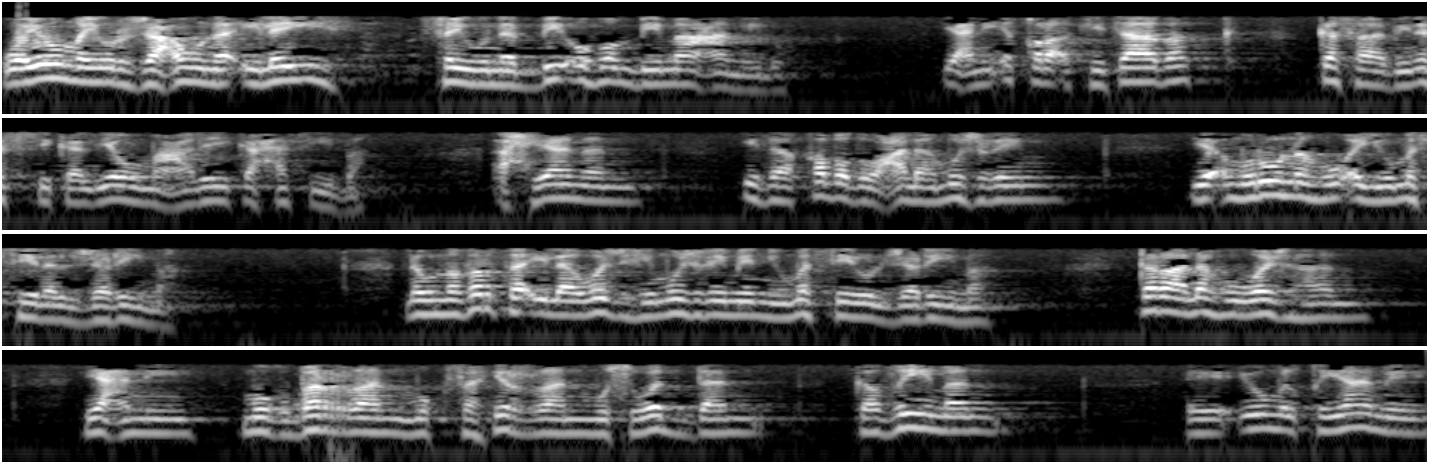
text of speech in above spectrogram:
ويوم يرجعون إليه فينبئهم بما عملوا. يعني اقرأ كتابك كفى بنفسك اليوم عليك حسيبا أحيانا إذا قبضوا على مجرم يأمرونه أن يمثل الجريمة. لو نظرت إلى وجه مجرم يمثل الجريمة ترى له وجها يعني مغبرا مكفهرا مسودا كظيما. إيه، يوم القيامة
